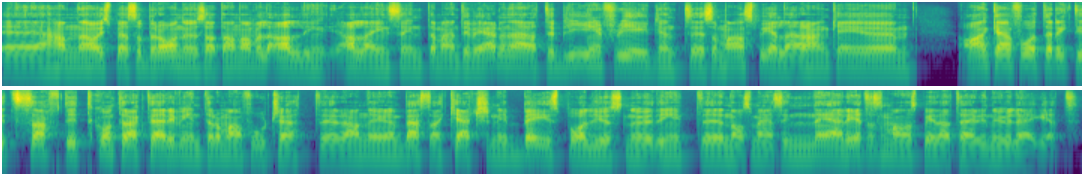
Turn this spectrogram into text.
Eh, han har ju spelat så bra nu så att han har väl all, alla incitament i världen här att det blir en free agent eh, som han spelar. Han kan ju Ja, han kan få ett riktigt saftigt kontrakt här i vinter om han fortsätter. Han är ju den bästa catchen i baseball just nu. Det är inte någon som är ens i närheten som han har spelat här i nuläget.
